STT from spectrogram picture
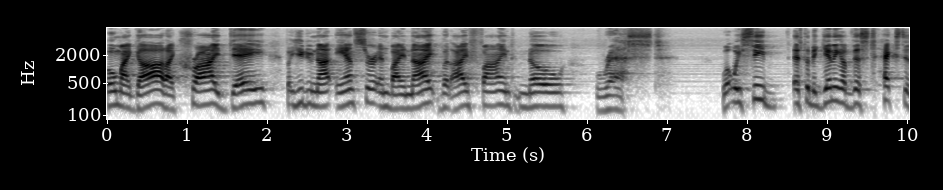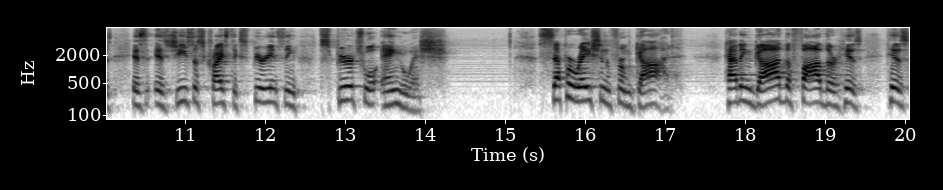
Oh my God, I cry day, but you do not answer, and by night, but I find no rest. What we see at the beginning of this text is, is, is Jesus Christ experiencing spiritual anguish, separation from God, having God the Father, his, his,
